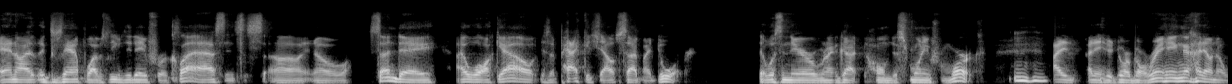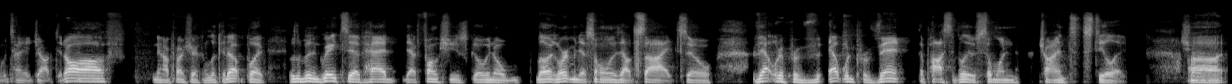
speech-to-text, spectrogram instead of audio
And I, example, I was leaving today for a class. It's uh, you know Sunday. I walk out. There's a package outside my door that wasn't there when I got home this morning from work. Mm-hmm. I, I didn't hear the doorbell ring. I don't know what time they dropped it off. Now I'm probably sure I can look it up, but it would have been great to have had that function just go, you know, alert me that someone was outside. So that would have pre- that would prevent the possibility of someone trying to steal it. Sure. Uh,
